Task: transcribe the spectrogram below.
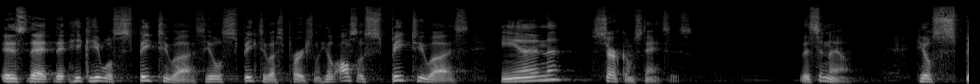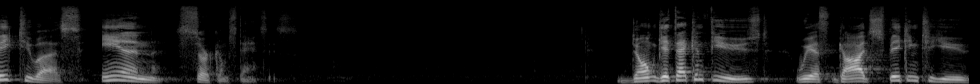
is that, that he, he will speak to us. He will speak to us personally. He'll also speak to us in circumstances. Listen now. He'll speak to us in circumstances. Don't get that confused with God speaking to you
